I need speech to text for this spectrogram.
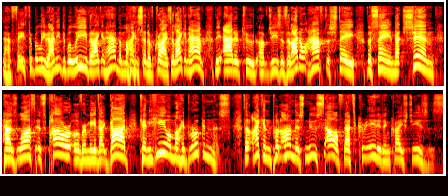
to have faith to believe it. I need to believe that I can have the mindset of Christ, that I can have the attitude of Jesus, that I don't have to stay the same, that sin has lost its power over me, that God can heal my brokenness, that I can put on this new self that's created in Christ Jesus.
